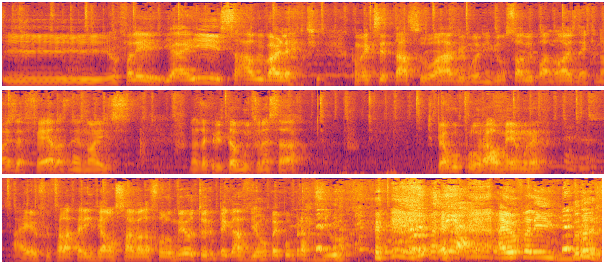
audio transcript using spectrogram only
E eu falei, e aí, salve, Barlete? Como é que você tá? Suave, mano? Envia um salve pra nós, né? Que nós é felas, né? Nós, nós acreditamos muito nessa. Tipo, é algo plural mesmo, né? Aí eu fui falar pra ela enviar um salve, ela falou, meu, eu tô indo pegar avião pra ir pro Brasil. Aí eu falei, mano,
